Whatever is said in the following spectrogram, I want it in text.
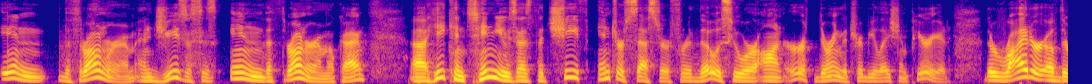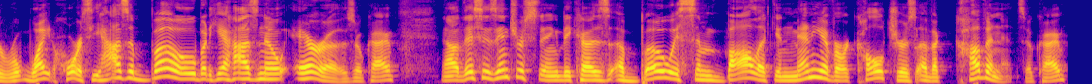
in the throne room, and Jesus is in the throne room. Okay. Uh, he continues as the chief intercessor for those who are on earth during the tribulation period. The rider of the white horse, he has a bow, but he has no arrows, okay? Now, this is interesting because a bow is symbolic in many of our cultures of a covenant, okay?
